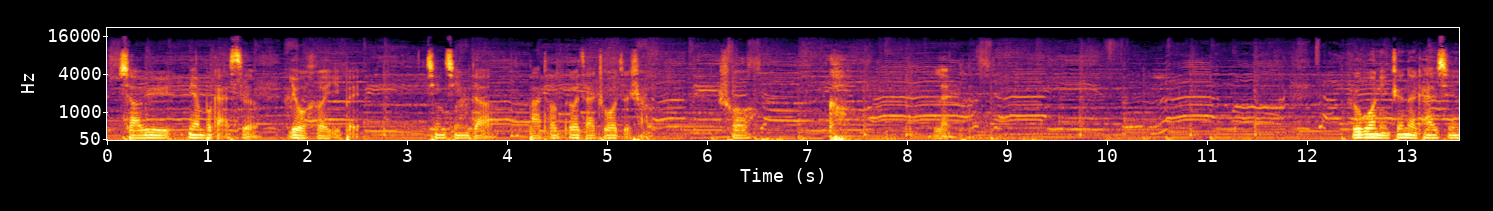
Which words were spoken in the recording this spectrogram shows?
小玉面不改色，又喝一杯，轻轻地把头搁在桌子上，说：“靠，累了。如果你真的开心，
